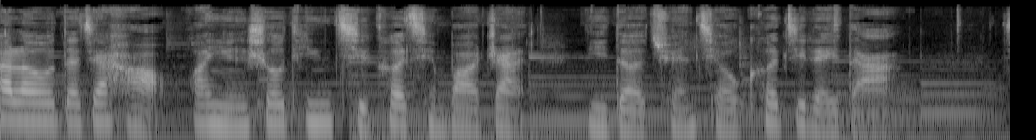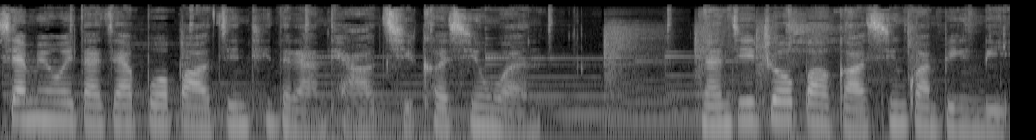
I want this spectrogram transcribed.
Hello，大家好，欢迎收听奇客情报站，你的全球科技雷达。下面为大家播报今天的两条奇客新闻。南极洲报告新冠病例。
